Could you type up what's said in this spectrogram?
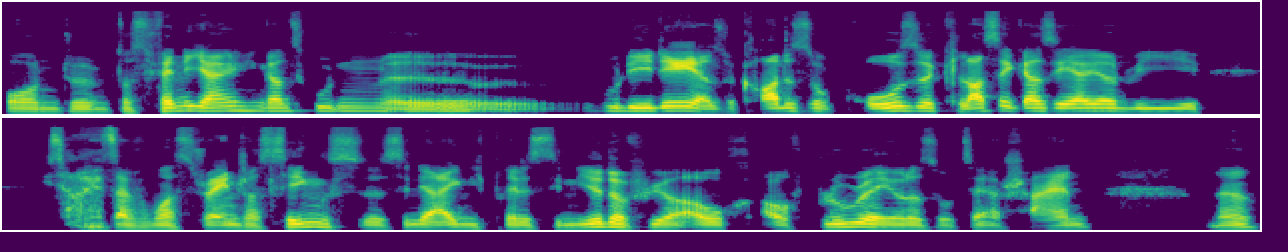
Und äh, das fände ich eigentlich eine ganz guten, äh, gute Idee. Also gerade so große Klassiker-Serien wie ich sage jetzt einfach mal Stranger Things, sind ja eigentlich prädestiniert dafür, auch auf Blu-ray oder so zu erscheinen. Ne?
